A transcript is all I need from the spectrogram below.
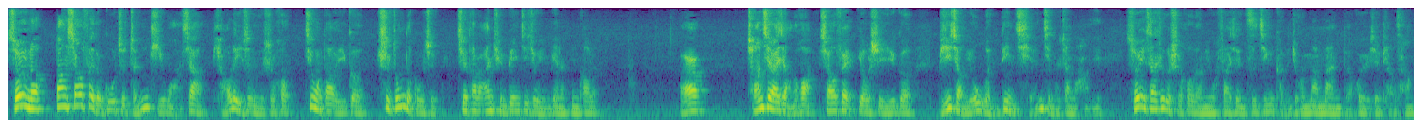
所以呢，当消费的估值整体往下调了一阵子之后，进入到一个适中的估值，其实它的安全边际就已经变得更高了。而长期来讲的话，消费又是一个比较有稳定前景的这样的行业，所以在这个时候呢，你会发现资金可能就会慢慢的会有一些调仓，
